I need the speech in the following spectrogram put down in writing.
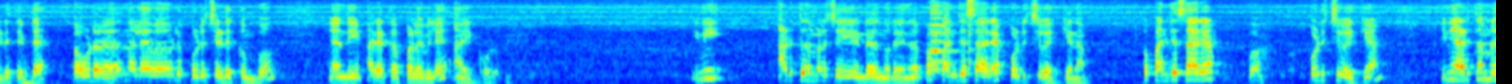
എടുത്തിട്ട് പൗഡർ നല്ലപോലെ പൊടിച്ചെടുക്കുമ്പോൾ എന്ത് ചെയ്യും? അരക്കപ്പളവിൽ ആയിക്കോളും. ഇനി അടുത്ത് നമ്മൾ ചെയ്യേണ്ടതെന്ന് പറയുന്നത് അപ്പോൾ പഞ്ചസാര പൊടിച്ച് വയ്ക്കണം അപ്പോൾ പഞ്ചസാര പൊടിച്ച് വയ്ക്കാം ഇനി അടുത്ത് നമ്മൾ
